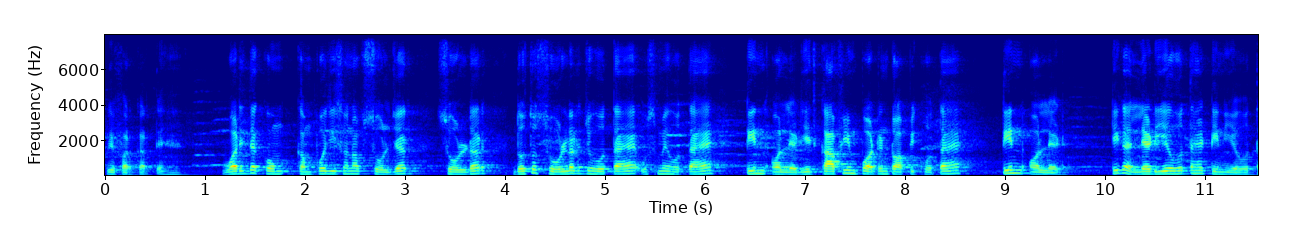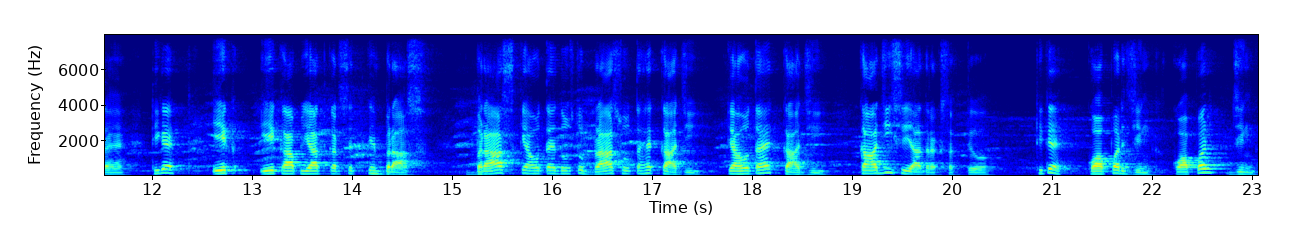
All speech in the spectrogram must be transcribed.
प्रीफर करते हैं। What is the composition of solder shoulder दोस्तों शोल्डर जो होता है, उसमें होता है टिन और लेड ये काफ़ी इंपॉर्टेंट टॉपिक होता है टिन और लेड ठीक है? लेड ये होता है टिन ये होता है। ठीक है? एक एक आप याद कर सकते हैं ब्रास ब्रास क्या होता है दोस्तों? ब्रास होता है काजी। क्या होता है? काजी। काजी से याद रख सकते हो। ठीक है? Copper zinc copper zinc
